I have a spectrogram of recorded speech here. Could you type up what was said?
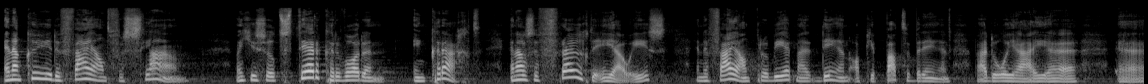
En dan kun je de vijand verslaan. Want je zult sterker worden in kracht. En als er vreugde in jou is, en de vijand probeert maar dingen op je pad te brengen, waardoor jij uh, uh,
